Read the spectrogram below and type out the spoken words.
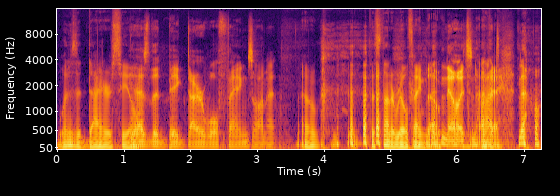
what is a dire seal It has the big dire wolf fangs on it. oh that's not a real thing though No, it's not. Okay. No.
